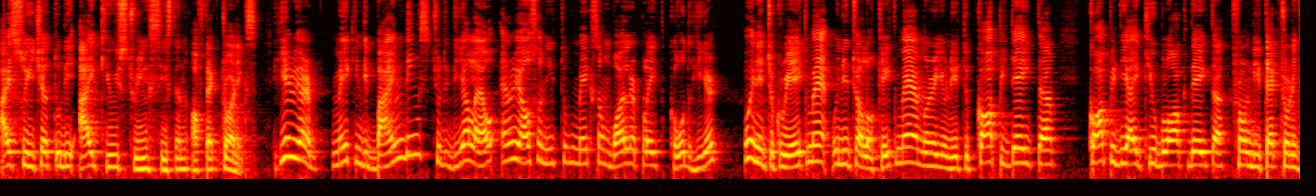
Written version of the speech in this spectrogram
I switched to the IQ string system of Tektronix. Here we are making the bindings to the DLL and we also need to make some boilerplate code here. We need to create, we need to allocate memory, you need to copy data, copy the IQ block data from the Tektronix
